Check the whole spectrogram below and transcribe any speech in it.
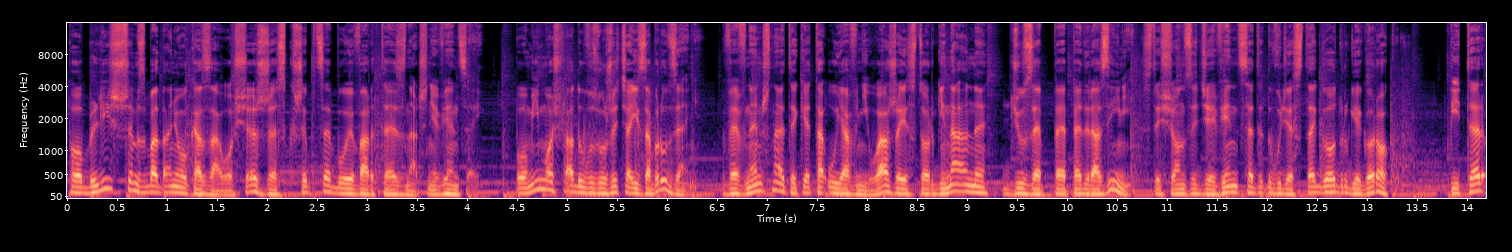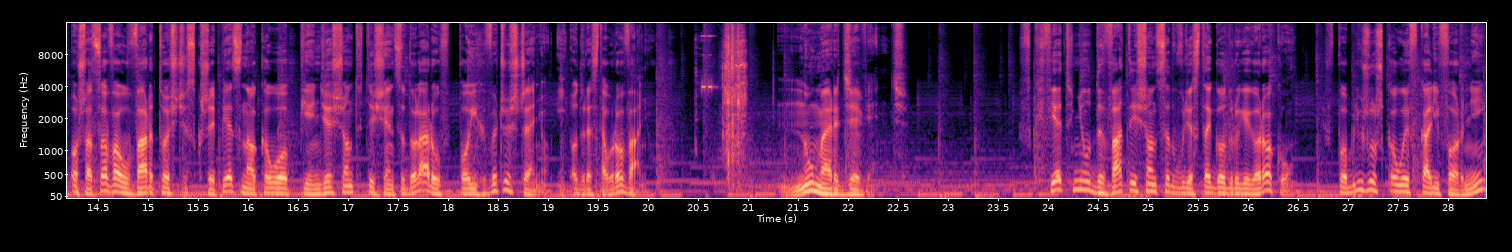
Po bliższym zbadaniu okazało się, że skrzypce były warte znacznie więcej. Pomimo śladów zużycia i zabrudzeń, wewnętrzna etykieta ujawniła, że jest to oryginalny Giuseppe Pedrazini z 1922 roku. Peter oszacował wartość skrzypiec na około 50 tysięcy dolarów po ich wyczyszczeniu i odrestaurowaniu. Numer 9. W kwietniu 2022 roku w pobliżu szkoły w Kalifornii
